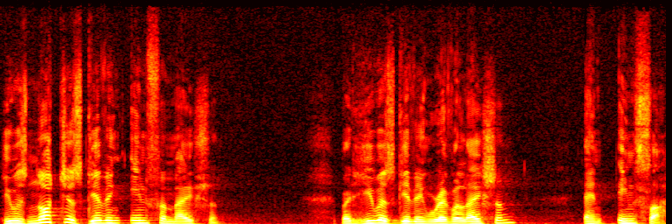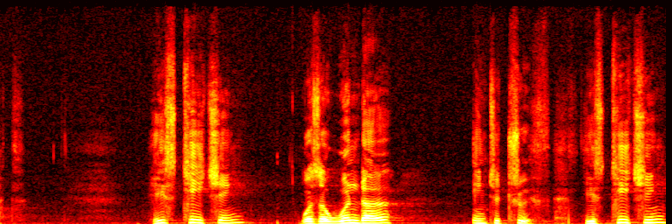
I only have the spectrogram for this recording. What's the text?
He was not just giving information, but he was giving revelation and insight. His teaching was a window into truth. His teaching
